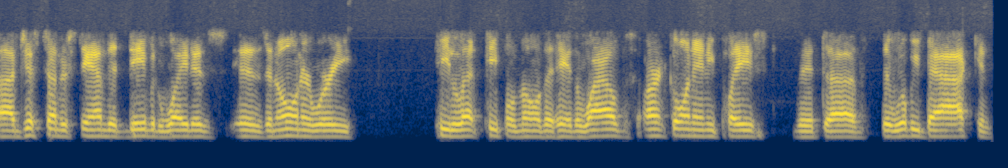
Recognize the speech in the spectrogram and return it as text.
uh, just to understand that David White is is an owner where he he let people know that hey, the Wilds aren't going any place. That uh, that we'll be back, and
